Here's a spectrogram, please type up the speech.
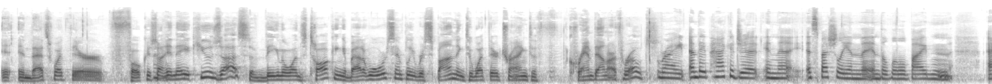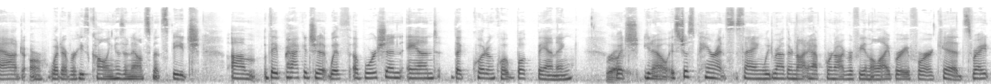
and, and that's what they're focused on. And they accuse us of being the ones talking about it. Well, we're simply responding to what they're trying to th- cram down our throats. Right, and they package it in the, especially in the in the little Biden ad or whatever he's calling his announcement speech. Um, they package it with abortion and the quote unquote book banning. Right. Which, you know, is just parents saying we'd rather not have pornography in the library for our kids, right?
